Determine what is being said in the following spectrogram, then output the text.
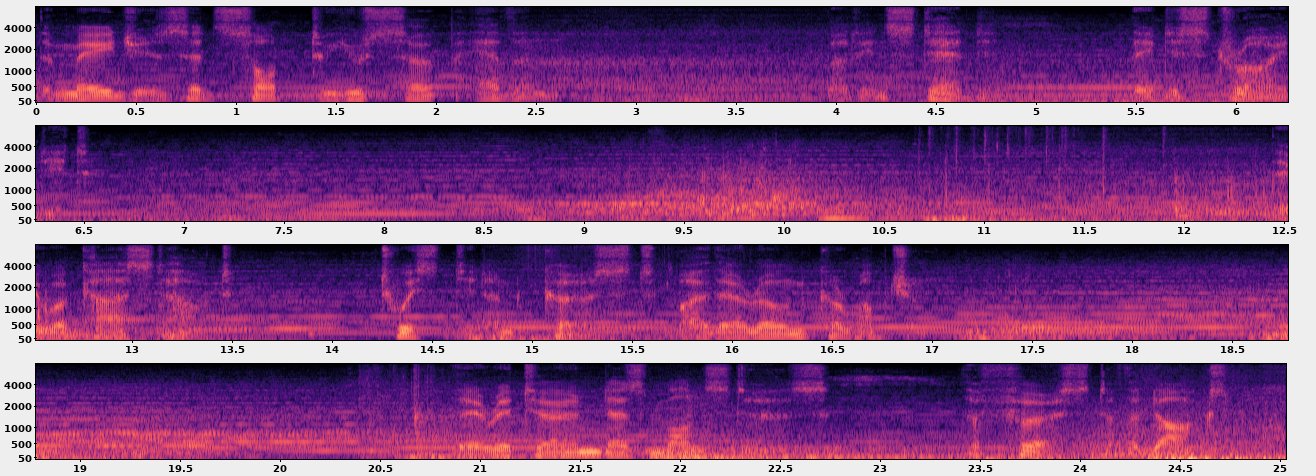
The mages had sought to usurp heaven, but instead, they destroyed it. They were cast out, twisted and cursed by their own corruption. They returned as monsters, the first of the Darkspawn.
